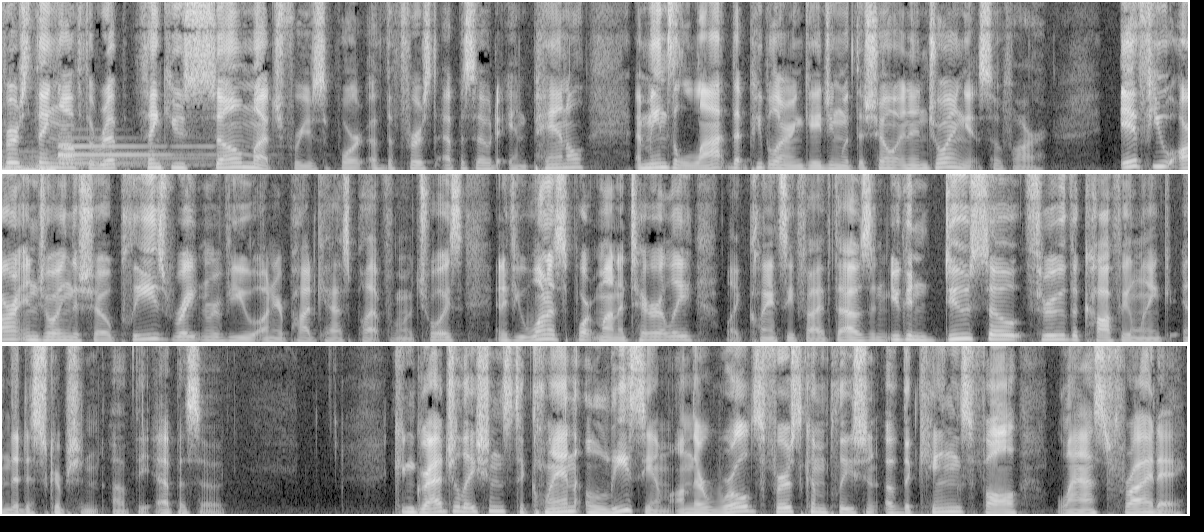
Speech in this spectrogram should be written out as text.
First thing off the rip, thank you so much for your support of the first episode and panel. It means a lot that people are engaging with the show and enjoying it so far. If you are enjoying the show, please rate and review on your podcast platform of choice. And if you want to support monetarily, like Clancy 5000, you can do so through the Ko-fi link in the description of the episode. Congratulations to Clan Elysium on their world's first completion of the King's Fall last Friday.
